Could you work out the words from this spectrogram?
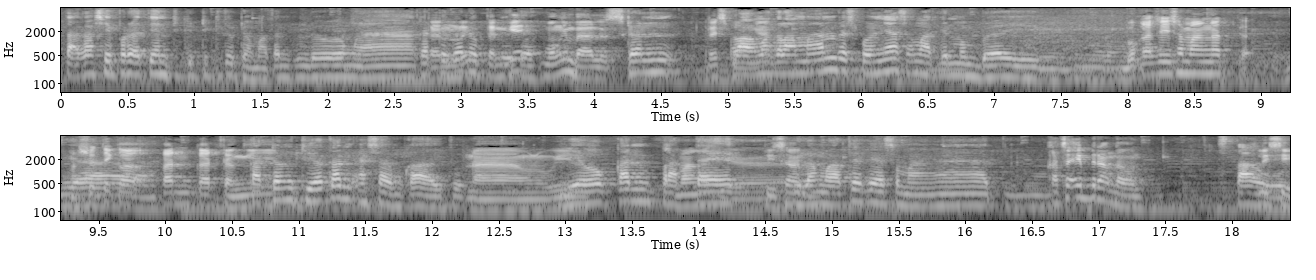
tak kasih perhatian dikit-dikit udah makan belum nah dan kadang kadang dan wongnya bales dan Responnya. lama kelamaan responnya semakin membaik Mbok kasih semangat gak? Ya. Maksudnya kok kan kadang kadang dia kan SMK itu nah kuwi. Yo kan praktek ya. Bisa. bilang wakil kayak semangat kacanya berapa tahun setahun Lisi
